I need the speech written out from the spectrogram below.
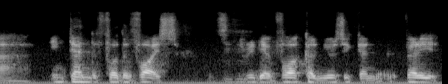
uh, intended for the voice. It's mm-hmm. really a vocal music and very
